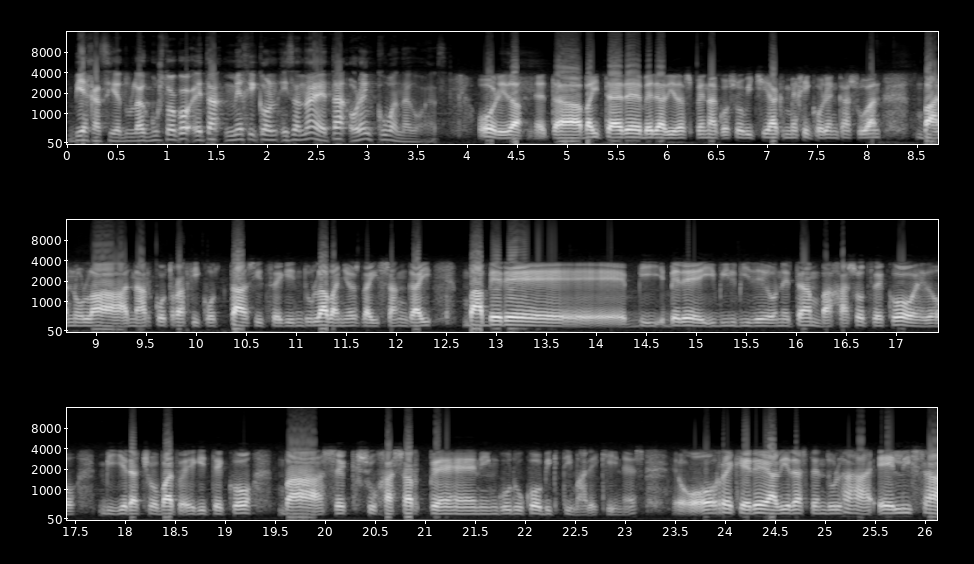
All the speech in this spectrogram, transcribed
biajatzia dula guztoko, eta Mexikon izan da, eta orain kuban dago, ez? Hori da, eta baita ere bere adierazpenak oso bitxiak Mexikoren kasuan, ba nola narkotrafiko hitz egin dula, baina ez da izan gai, ba bere, bi, bere ibilbide honetan, ba jasotzeko edo bileratxo bat egiteko, ba sexu jasarpen inguruko biktimarekin, ez? Horrek ere adierazten dula Elisa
